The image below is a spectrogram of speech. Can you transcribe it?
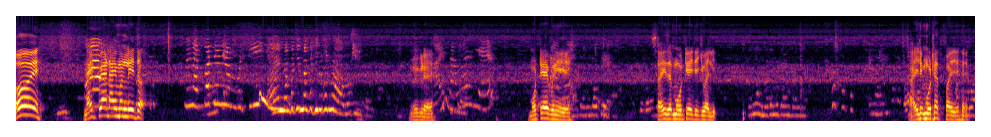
ओय नाईट पॅन आहे म्हणलं इथं वेगळे आहे मोठे आहे पण हे साईज मोठी आहे त्याची वाली आईले मोठ्याच पाहिजे हे बघ,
